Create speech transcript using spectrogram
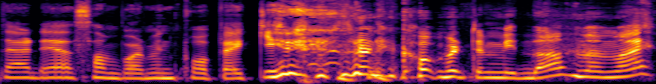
det er det samboeren min påpeker når det kommer til middag med meg.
